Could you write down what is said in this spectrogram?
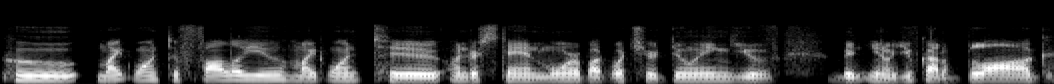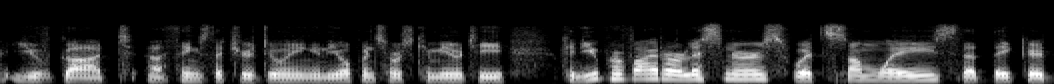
who might want to follow you, might want to understand more about what you're doing. You've been, you know, you've got a blog, you've got uh, things that you're doing in the open source community. Can you provide our listeners with some ways that they could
